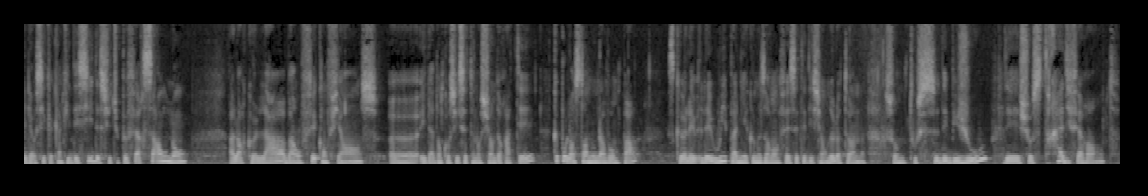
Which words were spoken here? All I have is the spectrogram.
Il y a aussi quelqu'un qui décide si tu peux faire ça ou non. Alors que là, bah, on fait confiance. Euh, il y a donc aussi cette notion de raté, que pour l'instant nous n'avons pas. Parce que les, huit paniers que nous avons fait cette édition de l'automne sont tous des bijoux, des choses très différentes.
